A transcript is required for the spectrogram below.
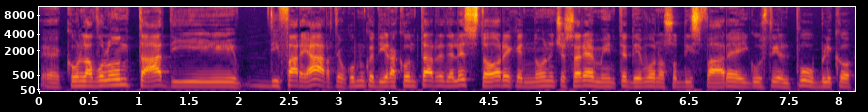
eh, con la volontà di, di, fare arte o comunque di raccontare delle storie che non necessariamente devono soddisfare i gusti del pubblico.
